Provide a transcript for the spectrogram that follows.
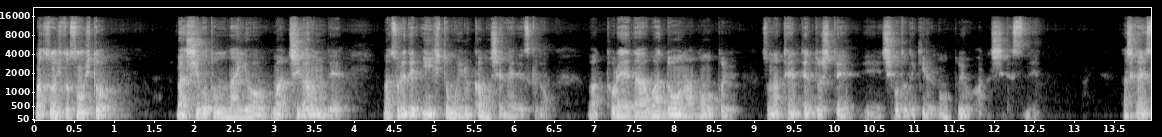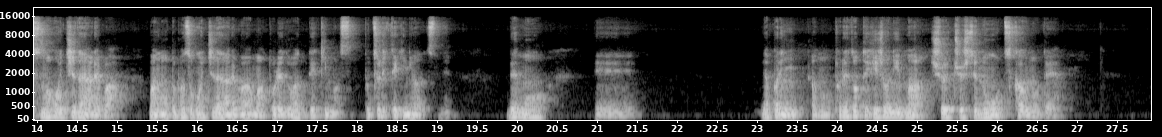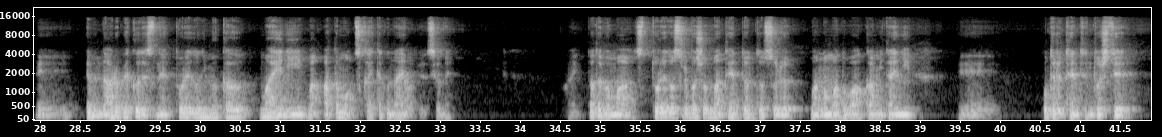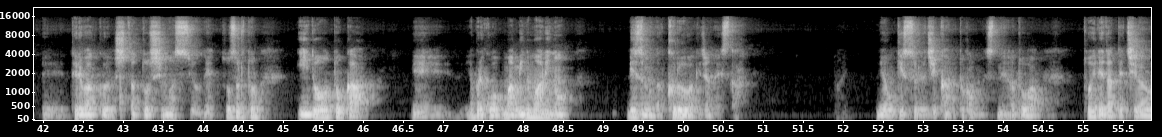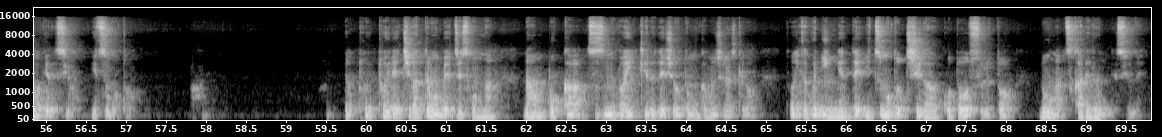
まあ、その人その人、まあ、仕事の内容、まあ、違うんで、まあ、それでいい人もいるかもしれないですけど、まあ、トレーダーはどうなの？という、そんな点々として、仕事できるの？というお話ですね。確かにスマホ1台あれば、まあ、ノートパソコン1台あれば、まあ、トレードはできます。物理的にはですね。でも、えー、やっぱりあのトレードって非常に、まあ、集中して脳を使うので、なるべくですね、トレードに向かう前に、まあ、頭を使いたくないわけですよね。はい、例えば、まあ、トレードする場所、まあ、点々とする、まあ、ノマドワーカーみたいに、えー、ホテル転々として、えー、テレワークしたとしますよね。そうすると、移動とか、えー、やっぱりこう、まあ、身の回りのリズムが来るわけじゃないですか。寝起きする時間とかもですね。あとは、トイレだって違うわけですよ。いつもと。いやトトイレ違っても別にそんな何歩か進めばいけるでしょうと思うかもしれないですけど、とにかく人間っていつもと違うことをすると脳が疲れるんですよね。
